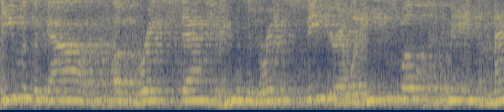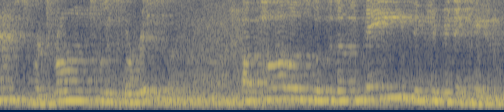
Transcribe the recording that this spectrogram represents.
He was a guy of great stature. He was a great speaker. And when he spoke, man, the masses were drawn to his charisma. Apollos was an amazing communicator.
